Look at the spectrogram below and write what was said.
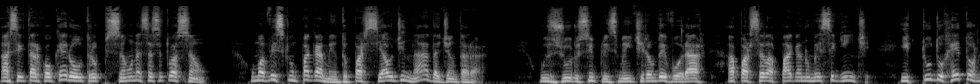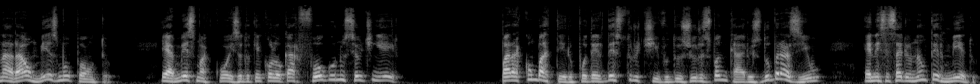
aceitar qualquer outra opção nessa situação, uma vez que um pagamento parcial de nada adiantará. Os juros simplesmente irão devorar a parcela paga no mês seguinte e tudo retornará ao mesmo ponto. É a mesma coisa do que colocar fogo no seu dinheiro. Para combater o poder destrutivo dos juros bancários do Brasil, é necessário não ter medo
